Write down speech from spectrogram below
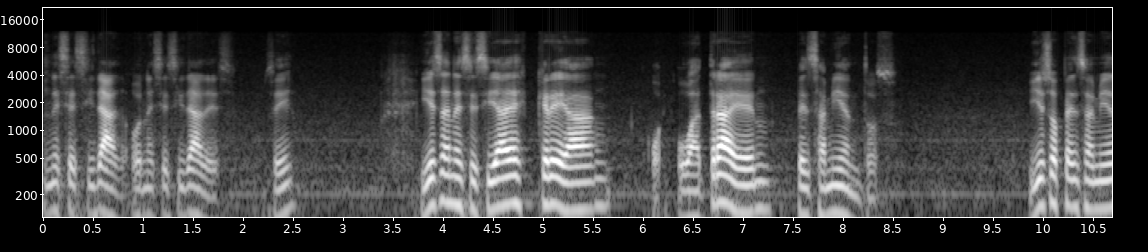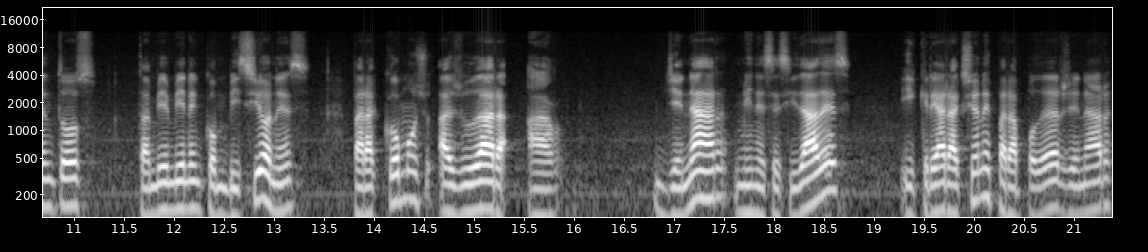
necesidad o necesidades, ¿sí? Y esas necesidades crean o, atraen pensamientos. Y esos pensamientos también vienen con visiones para cómo ayudar a llenar mis necesidades y crear acciones para poder llenar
